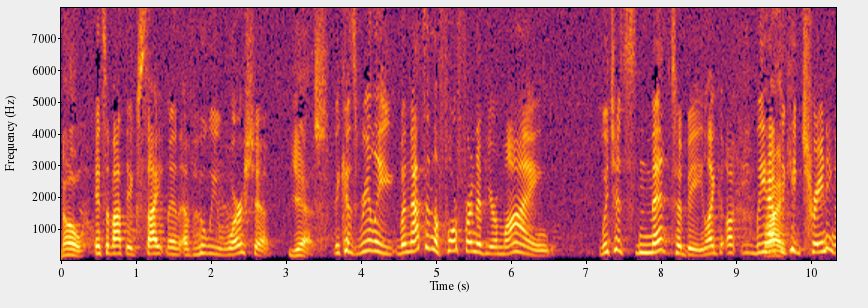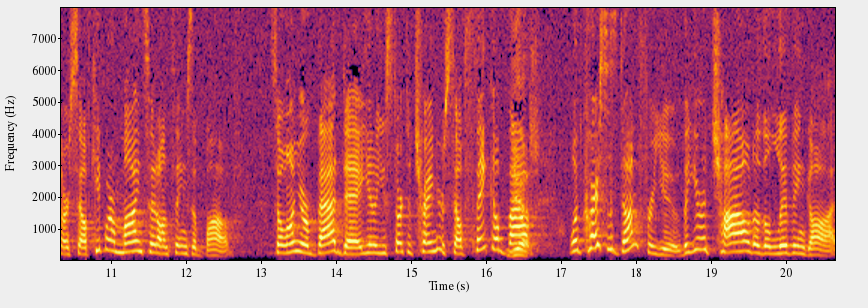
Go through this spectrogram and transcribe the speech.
No, It's about the excitement of who we worship. yes. Because really, when that's in the forefront of your mind, which it's meant to be. Like uh, we have to keep training ourselves, keep our mindset on things above. So on your bad day, you know, you start to train yourself. Think about Yes. what Christ has done for you, that you're a child of the living God,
